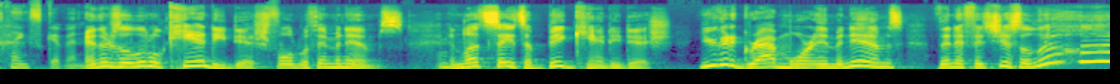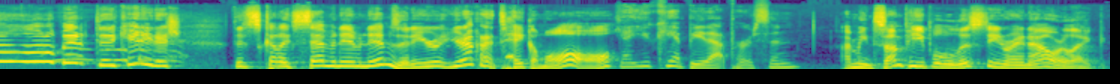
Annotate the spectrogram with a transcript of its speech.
Thanksgiving. And there's a little candy dish filled with M and M's, and mm-hmm. let's say it's a big candy dish. You're gonna grab more M and M's than if it's just a little little bit of candy dish that's got like seven M and M's in it. You're, you're not gonna take them all. yeah, you can't be that person. I mean, some people listening right now are like,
